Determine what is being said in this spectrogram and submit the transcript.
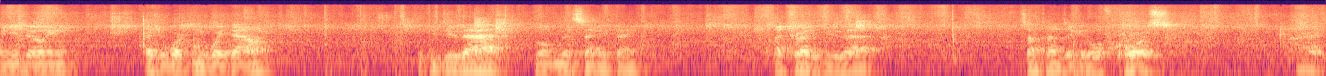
when you're doing, as you're working your way down. If you do that, you won't miss anything. I try to do that. Sometimes I get off course. Alright.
